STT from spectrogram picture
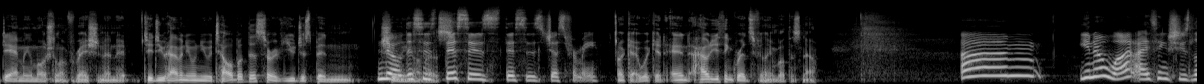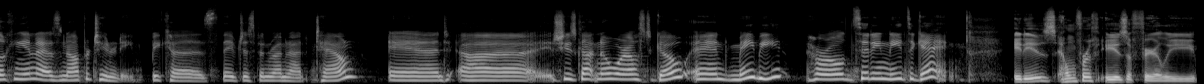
damning emotional information in it, did you have anyone you would tell about this, or have you just been? No, this is this is this is just for me. Okay, wicked. And how do you think Red's feeling about this now? Um, you know what? I think she's looking at it as an opportunity because they've just been running out of town and uh, she's got nowhere else to go. And maybe her old city needs a gang. It is Helmfirth is a fairly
